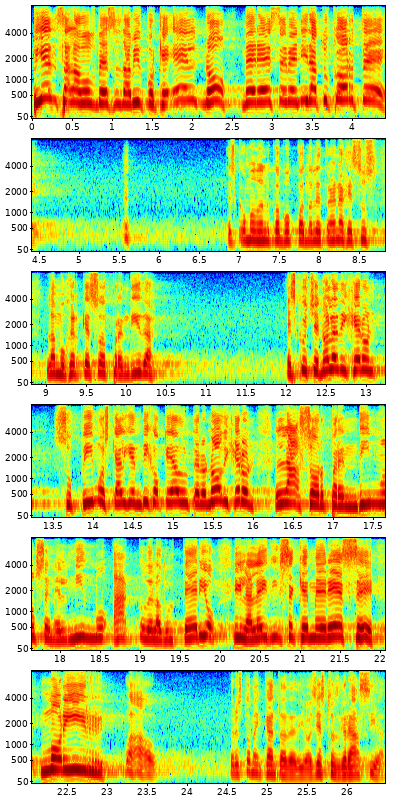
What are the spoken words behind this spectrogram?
piénsala dos veces David, porque él no merece venir a tu corte. Es como, cuando le traen a Jesús la mujer que es sorprendida. Escuche, no le dijeron, supimos que alguien dijo que adulteró. No, dijeron, la sorprendimos en el mismo acto del adulterio y la ley dice que merece morir. Wow. Pero esto me encanta de Dios y esto es gracia.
